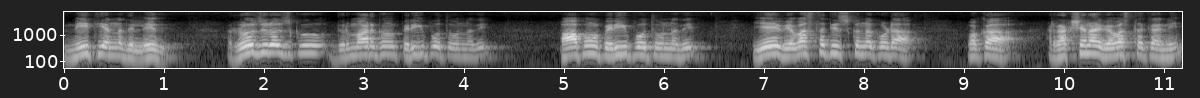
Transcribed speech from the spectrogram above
నీతి అన్నది లేదు. రోజు రోజుకు దుర్మార్గం పెరిగిపోతూ ఉన్నది. పాపము పెరిగిపోతూ ఉన్నది. ఏ వ్యవస్థ తీసుకున్నా కూడా ఒక రక్షణ వ్యవస్థ కానీ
